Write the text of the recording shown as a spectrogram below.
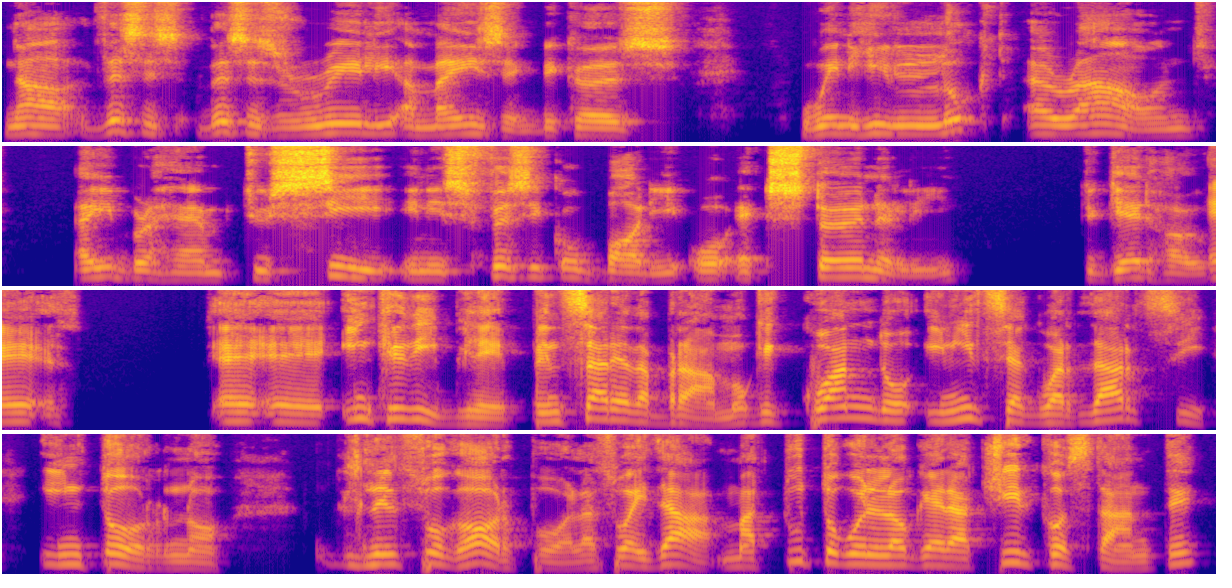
Now, this is this is really amazing because when he looked around Abraham to see in his physical body or externally to get hope, È, è- è incredibile pensare ad Abramo che quando inizia a guardarsi intorno nel suo corpo, alla sua età, ma tutto quello che era circostante,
